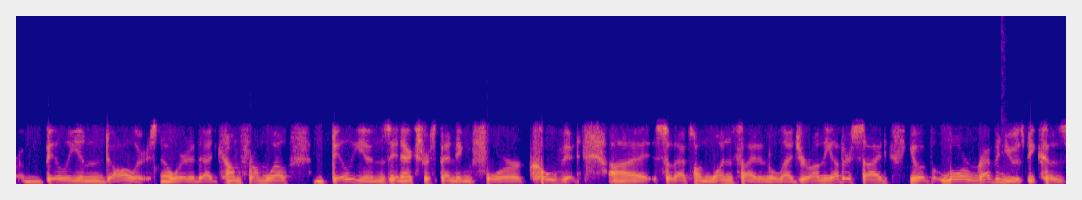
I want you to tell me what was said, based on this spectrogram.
$134 billion. Now, where did that come from? Well, billions in extra spending for COVID. Uh, so that's on one side of the ledger. On the other side, you have lower revenues because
